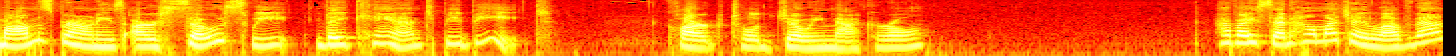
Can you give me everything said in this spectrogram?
Mom's brownies are so sweet they can't be beat, Clark told Joey Mackerel. Have I said how much I love them?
